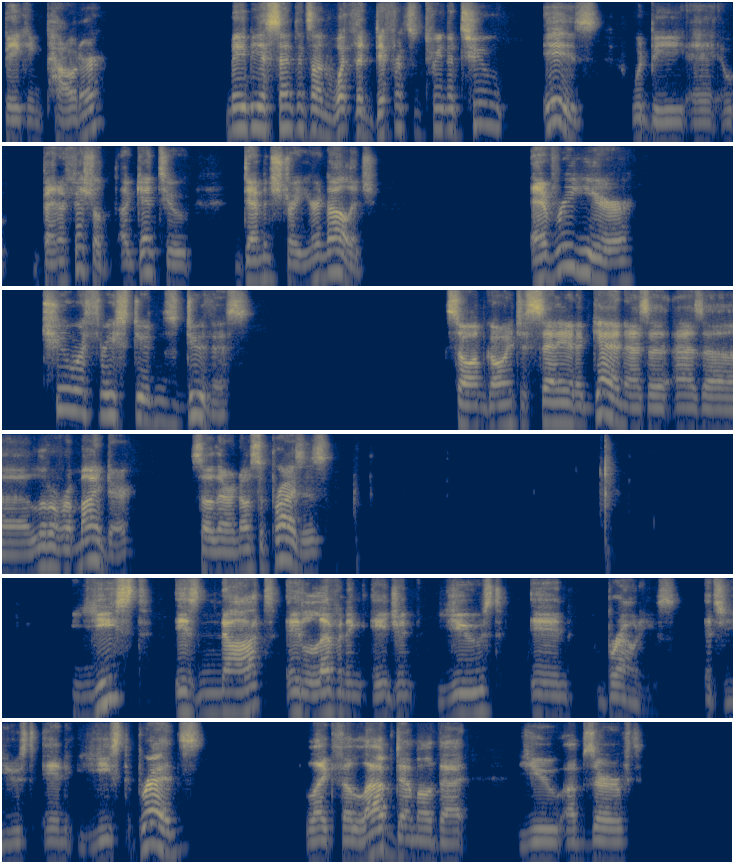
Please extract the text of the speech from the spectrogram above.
baking powder? Maybe a sentence on what the difference between the two is would be a, uh, beneficial, again, to demonstrate your knowledge. Every year, two or three students do this so I'm going to say it again as a as a little reminder so there are no surprises. Yeast is not a leavening agent used in brownies. It's used in yeast breads, like the lab demo that you observed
